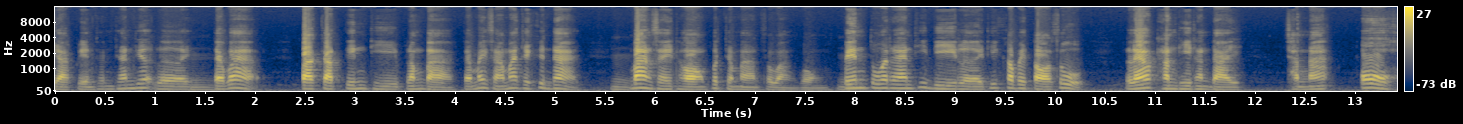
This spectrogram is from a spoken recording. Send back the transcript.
อยากเปลี่ยนชนชั้นเยอะเลย อืม แต่ว่าปากกัดตินทีบลำบาก แต่ไม่สามารถจะขึ้นได้ อืม บ้านไทรทองพจมานสว่างวงศ์อืม เป็นตัวแทนที่ดีเลยที่เข้าไปต่อสู้ แล้วทันทีทันใดชนะ โอ้โห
